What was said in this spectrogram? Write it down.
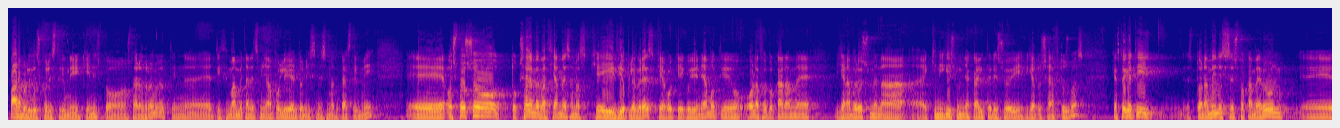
πάρα πολύ δύσκολη στιγμή εκείνη στο, στο αεροδρόμιο. Την, τη θυμάμαι, ήταν μια πολύ έντονη συναισθηματικά στιγμή. Ε, ωστόσο, το ξέραμε βαθιά μέσα μας και οι δύο πλευρές, και εγώ και η οικογένειά μου, ότι όλο αυτό το κάναμε για να μπορέσουμε να κυνηγήσουμε μια καλύτερη ζωή για τους εαυτούς μας. Και αυτό γιατί το να μείνεις στο Καμερούν, ε,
